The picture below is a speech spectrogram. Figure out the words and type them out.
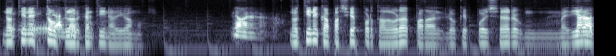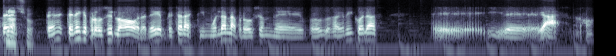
No tiene stock la Argentina, digamos. No, no, no, no. tiene capacidad exportadora para lo que puede ser un mediano plazo. Tenés, que producirlo ahora, tenés que empezar a estimular la producción de productos agrícolas eh, y de gas, ¿no?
